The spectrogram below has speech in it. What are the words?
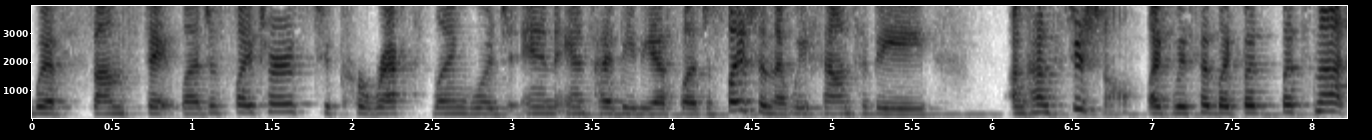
with some state legislatures to correct language in anti-BDS legislation that we found to be unconstitutional. Like we said, like let, let's not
